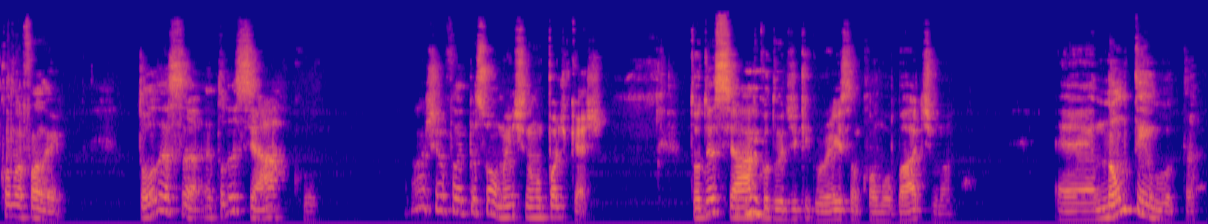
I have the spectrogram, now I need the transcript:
Como eu falei, toda essa, todo esse arco. eu Acho que eu falei pessoalmente no podcast. Todo esse arco do Dick Grayson como Batman é, não tem luta.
